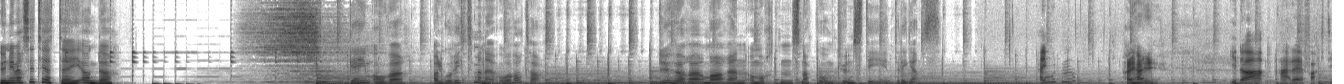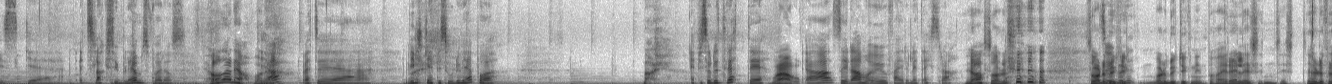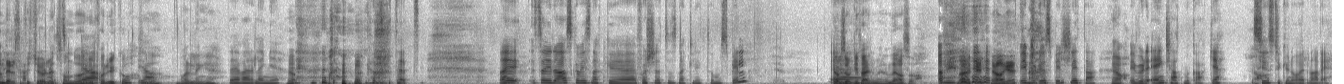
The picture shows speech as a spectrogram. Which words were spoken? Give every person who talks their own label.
Speaker 1: Universitetet i Agder. Game over. Algoritmene overtar. Du hører Maren og Morten snakke om kunstig intelligens.
Speaker 2: Hei, Morten.
Speaker 3: Hei, hei.
Speaker 2: I dag er det faktisk eh, et slags jubileum for oss.
Speaker 3: Ja, det er det, ja. Hva er det?
Speaker 2: Ja, Vet du hvilken episode vi er på?
Speaker 3: Nei.
Speaker 2: Episode 30.
Speaker 3: Wow.
Speaker 2: Ja, så i dag må vi jo feire litt ekstra.
Speaker 3: Ja, så har du Så var
Speaker 2: Så vi
Speaker 3: brukt, du brukt uken din på å feire, eller siden sist? Jeg hører du fremdeles er forkjølet, som du var
Speaker 2: ja.
Speaker 3: i forrige uke òg.
Speaker 2: Ja.
Speaker 3: det var lenge.
Speaker 2: Det varer lenge.
Speaker 3: Ja.
Speaker 2: Ganske tett. Nei, så i dag skal vi snakke, fortsette å snakke litt om spill.
Speaker 3: Ja, Vi skal ikke feire mer enn det, altså. Nei, ok. Ja, greit.
Speaker 2: Vi burde jo spilt litt, da.
Speaker 3: Ja,
Speaker 2: Vi burde egentlig hatt med kake.
Speaker 3: Ja.
Speaker 2: Syns du kunne ordna det?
